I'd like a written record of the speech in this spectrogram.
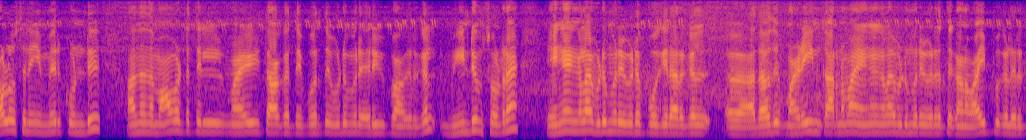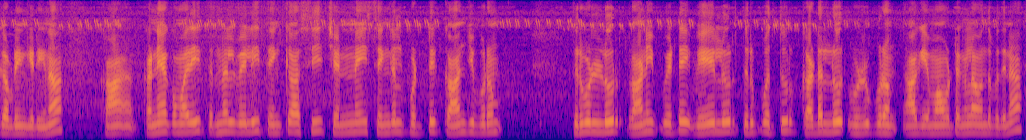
ஆலோசனையை மேற்கொண்டு அந்தந்த மாவட்டத்தில் மழை தாக்கத்தை பொறுத்து விடுமுறை அறிவிப்பார்கள். மீண்டும் சொல்கிறேன் எங்கெங்கெல்லாம் விடுமுறை விட போகிறார்கள் அதாவது மழையின் காரணமாக எங்கெங்கெல்லாம் விடுமுறை விடுறதுக்கான வாய்ப்புகள் இருக்குது அப்படின்னு கேட்டிங்கன்னா கா கன்னியாகுமரி திருநெல்வேலி தென்காசி சென்னை செங்கல்பட்டு காஞ்சிபுரம் திருவள்ளூர் ராணிப்பேட்டை வேலூர் திருப்பத்தூர் கடலூர் விழுப்புரம் ஆகிய மாவட்டங்கள்லாம் வந்து பார்த்திங்கன்னா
